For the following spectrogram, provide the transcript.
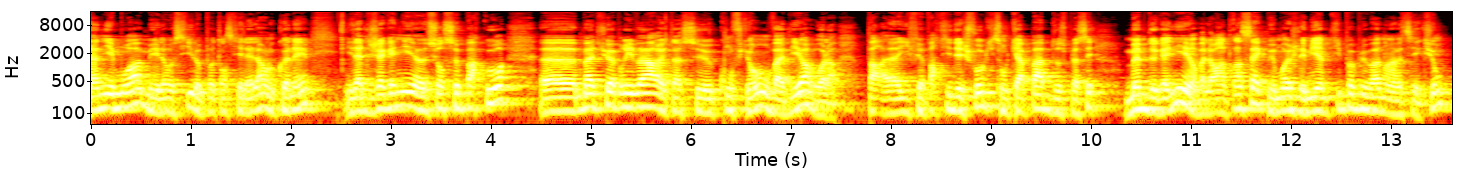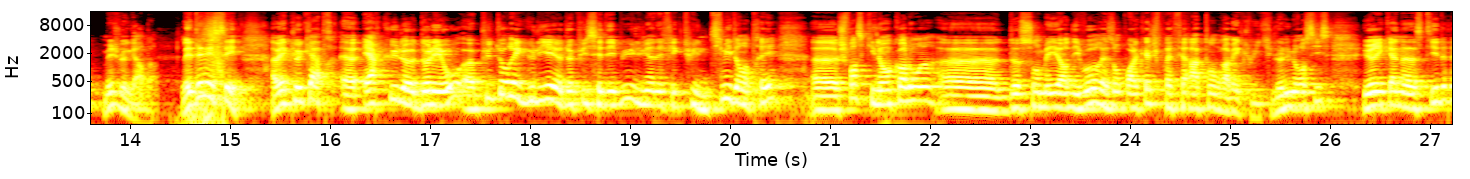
derniers mois, mais là aussi le potentiel est là, on le connaît. Il a déjà gagné euh, sur ce parcours. Euh, Mathieu Abrivard est assez confiant, on va dire. Voilà, euh, il fait partie des chevaux qui sont capables de se placer, même de gagner en valeur intrinsèque. Mais moi, je l'ai mis un petit peu plus bas dans la sélection, mais je le garde. Les délaissés, avec le 4, Hercule Doléo, plutôt régulier depuis ses débuts, il vient d'effectuer une timide entrée. je pense qu'il est encore loin de son meilleur niveau, raison pour laquelle je préfère attendre avec lui. Le numéro 6, Hurricane Steed,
